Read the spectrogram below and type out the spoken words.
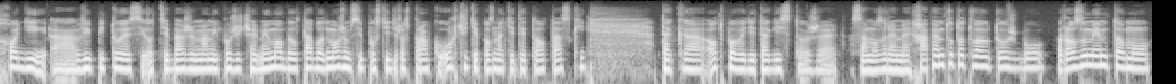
chodí a vypituje si od teba, že mami požičaj mi mobil, tablet, môžem si pustiť rozprávku, určite poznáte tieto otázky, tak e, odpovede takisto, že samozrejme chápem túto tvoju túžbu, rozumiem tomu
